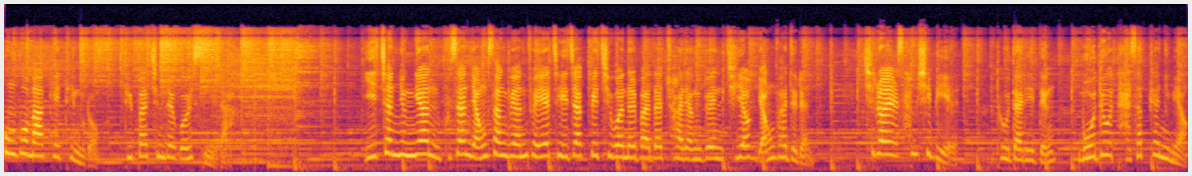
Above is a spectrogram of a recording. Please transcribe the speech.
홍보 마케팅으로 뒷받침되고 있습니다. 2006년 부산 영상위원회의 제작비 지원을 받아 촬영된 지역 영화들은 7월 32일 도다리 등 모두 5편이며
